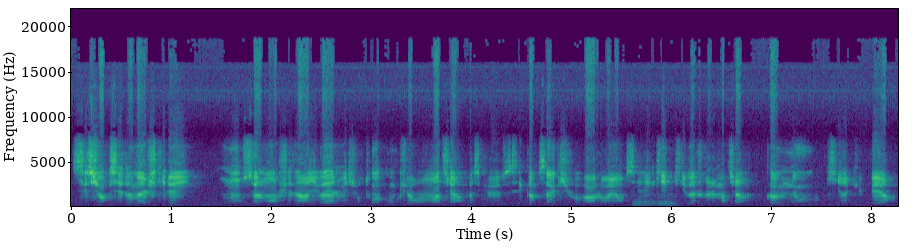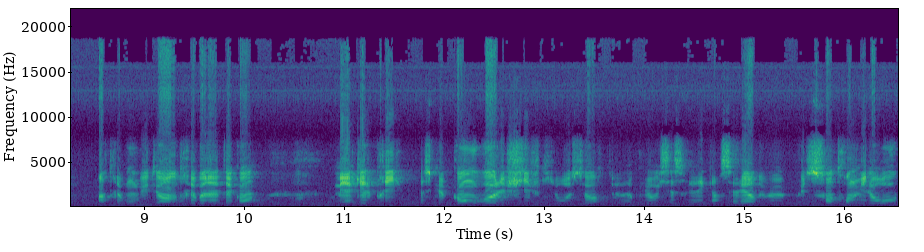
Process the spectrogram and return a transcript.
C'est sûr que c'est dommage qu'il aille non seulement chez un rival, mais surtout un concurrent au maintien, parce que c'est comme ça qu'il faut voir Lorient. C'est une équipe qui va jouer le maintien, comme nous, qui récupère un très bon buteur, un très bon attaquant. Mais à quel prix? Parce que quand on voit les chiffres qui ressortent, a priori, ça serait avec un salaire de plus de 130 000 euros.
